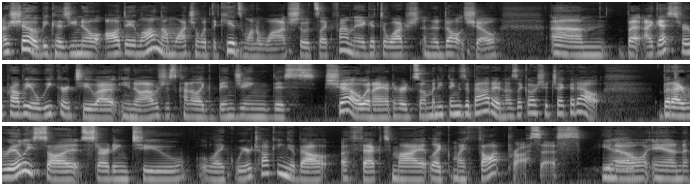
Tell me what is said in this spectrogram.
a show because you know all day long I'm watching what the kids want to watch. So it's like finally I get to watch an adult show. Um, but I guess for probably a week or two, I you know I was just kind of like binging this show, and I had heard so many things about it, and I was like, oh, I should check it out. But I really saw it starting to like we are talking about affect my like my thought process, you Yeah. know, and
